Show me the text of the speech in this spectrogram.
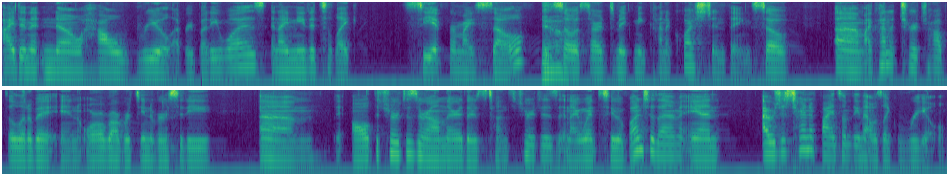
I didn't know how real everybody was and I needed to like see it for myself. Yeah. And so it started to make me kind of question things. So um, I kind of church hopped a little bit in Oral Roberts University Um, all the churches around there, there's tons of churches, and I went to a bunch of them, and I was just trying to find something that was like real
